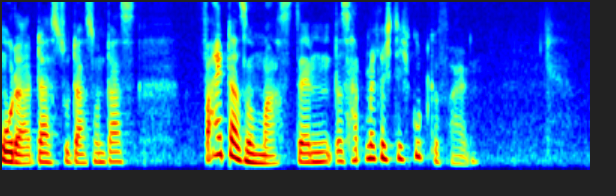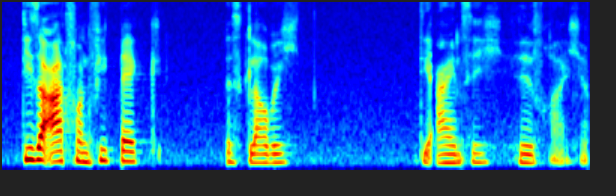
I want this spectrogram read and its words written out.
Oder dass du das und das weiter so machst, denn das hat mir richtig gut gefallen. Diese Art von Feedback ist, glaube ich, die einzig hilfreiche.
